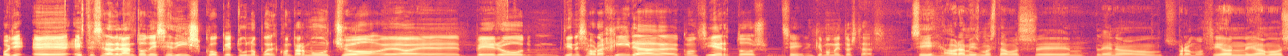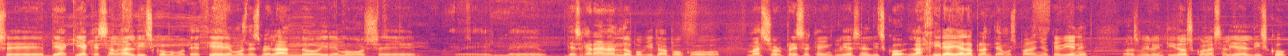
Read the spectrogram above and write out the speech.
Oye, eh, este es el adelanto de ese disco que tú no puedes contar mucho, eh, eh, pero mm, tienes ahora gira, conciertos. Sí. ¿En qué momento estás? Sí, ahora mismo estamos eh, en plena promoción, digamos. eh, de aquí a que salga el disco, como te decía, iremos desvelando, iremos eh, eh, eh, desgranando poquito a poco más sorpresas que hay incluidas en el disco. La gira ya la planteamos para el año que viene, para 2022, con la salida del disco.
